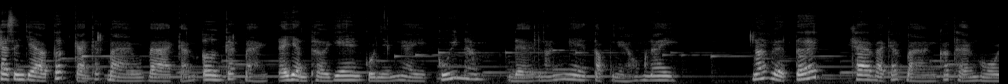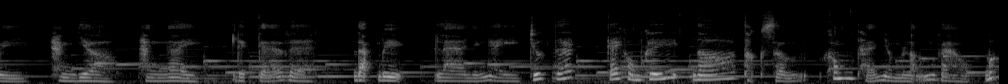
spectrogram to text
Kha xin chào tất cả các bạn và cảm ơn các bạn đã dành thời gian của những ngày cuối năm để lắng nghe tập ngày hôm nay. Nói về Tết, Kha và các bạn có thể ngồi hàng giờ, hàng ngày để kể về. Đặc biệt là những ngày trước Tết cái không khí nó thật sự không thể nhầm lẫn vào bất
